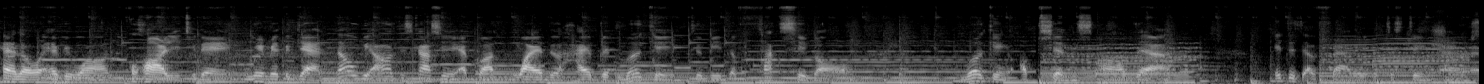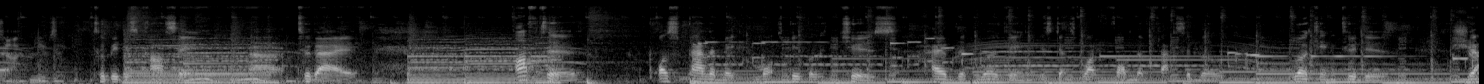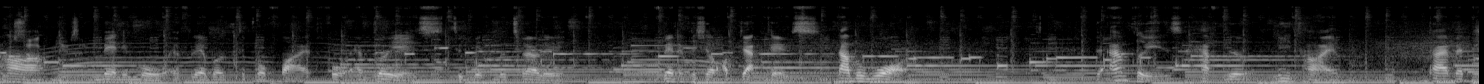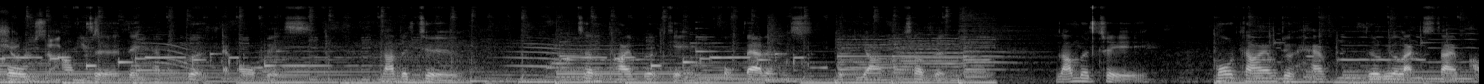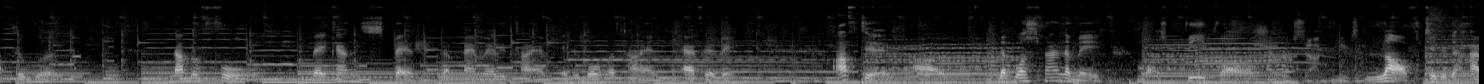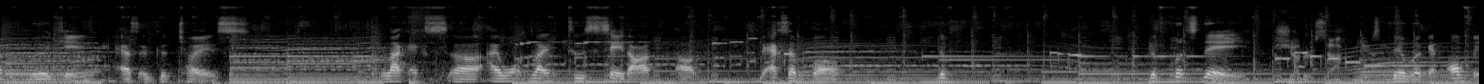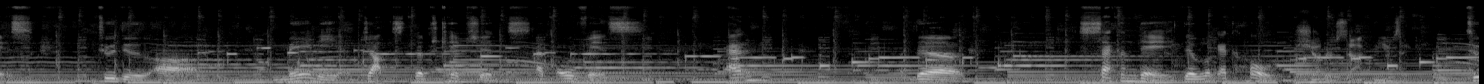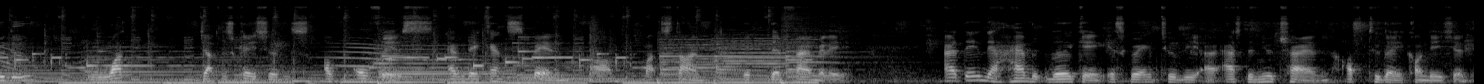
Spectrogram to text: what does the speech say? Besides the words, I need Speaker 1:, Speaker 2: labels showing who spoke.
Speaker 1: Hello everyone, how are you today? We meet again. Now we are discussing about why the hybrid working to be the flexible working options are there. It is a very interesting uh, to be discussing uh, today. After post-pandemic, most people choose hybrid working is just one form of flexible working to do there are many more available to provide for employees to meet mutually beneficial objectives. Number one, the employees have the me time, time at home after they have worked at office. Number two, term time working for parents with young children. Number three, more time to have the relaxed time after work. Number four, they can spend the family time in the longer time every week. After uh, the post-pandemic, most people love to do the hybrid working as a good choice. Like uh, I would like to say that uh, the example, the the first day. They work at office to do uh, many job subscriptions at office. And the second day they work at home Shutterstock Music. to do what job descriptions of office and they can spend uh, much time with their family I think the hybrid working is going to be uh, as the new trend of today condition.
